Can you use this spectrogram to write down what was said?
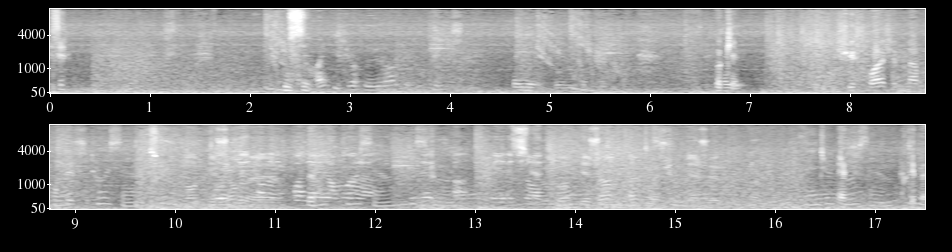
C'est Mais c'est vrai qu'il court toujours. Ça y est, je suis... Ok. Je suis froid, je vais pas prendre des moi je bien F. T'es pas.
